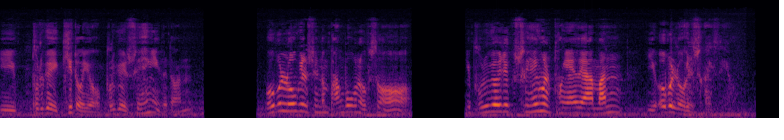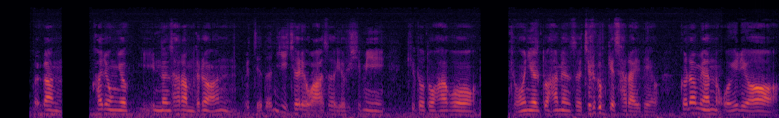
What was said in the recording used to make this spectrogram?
이 불교의 기도요, 불교의 수행이거든. 업을 녹일 수 있는 방법은 없어. 이 불교적 수행을 통해야만 이 업을 녹일 수가 있어요. 그러니까 가족력 있는 사람들은 어쨌든지 절에 와서 열심히 기도도 하고 좋은 일도 하면서 즐겁게 살아야 돼요. 그러면 오히려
